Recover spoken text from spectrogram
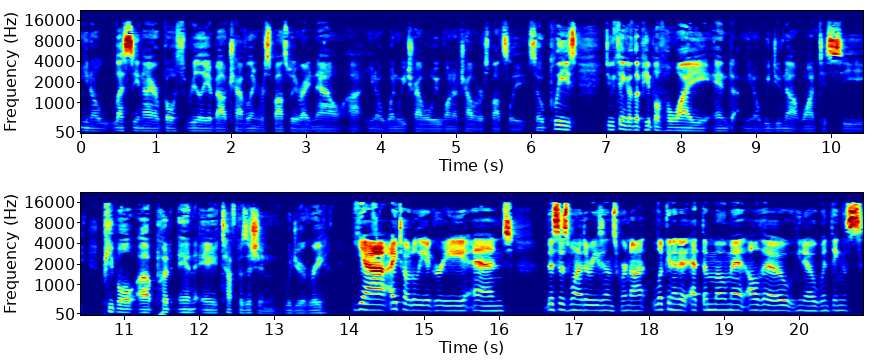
you know, Leslie and I are both really about traveling responsibly right now. Uh, you know, when we travel, we want to travel responsibly. So please do think of the people of Hawaii, and you know, we do not want to see people uh, put in a tough position. Would you agree? Yeah, I totally agree, and this is one of the reasons we're not looking at it at the moment. Although, you know, when things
